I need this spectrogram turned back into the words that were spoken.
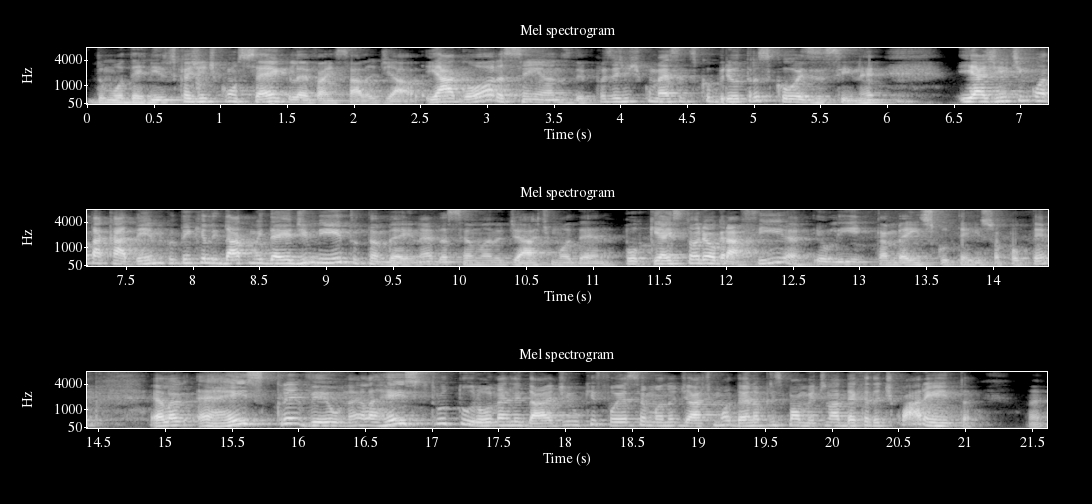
do modernismo que a gente consegue levar em sala de aula. E agora, 100 anos depois, a gente começa a descobrir outras coisas, assim, né? E a gente, enquanto acadêmico, tem que lidar com uma ideia de mito também, né, da Semana de Arte Moderna. Porque a historiografia, eu li também, escutei isso há pouco tempo, ela é, reescreveu, né, ela reestruturou, na realidade, o que foi a Semana de Arte Moderna, principalmente na década de 40. Né?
